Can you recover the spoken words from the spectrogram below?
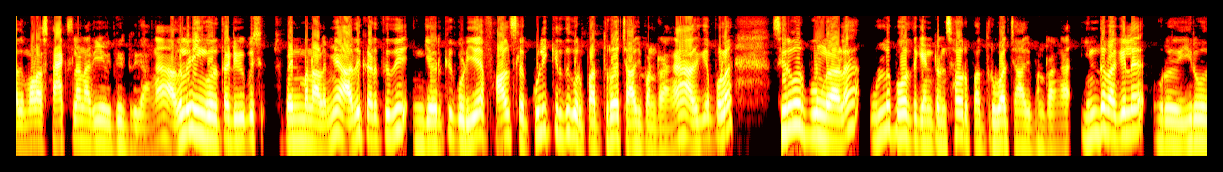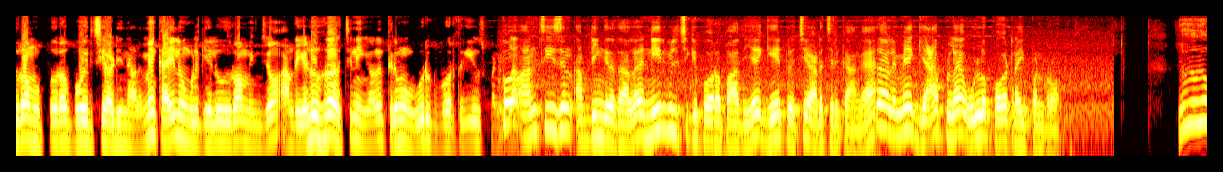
அது போல ஸ்நாக்ஸ்லாம் நிறைய வித்துட்டு இருக்காங்க. அதில் நீங்கள் ஒரு தேர்ட்டி ருபீஸ் ஸ்பெண்ட் பண்ணாலுமே அதுக்கு அடுத்தது இங்கே இருக்கக்கூடிய ஃபால்ஸில் குளிக்கிறதுக்கு ஒரு பத்து ரூபா சார்ஜ் பண்ணுறாங்க அதுக்கே போல் சிறுவர் பூங்காவில் உள்ளே போகிறதுக்கு என்ட்ரன்ஸாக ஒரு பத்து ரூபா சார்ஜ் பண்ணுறாங்க இந்த வகையில் ஒரு இருபது ரூபா முப்பது ரூபா போயிடுச்சு அப்படின்னாலுமே கையில் உங்களுக்கு எழுபது ரூபா மிஞ்சும். அந்த எழுபது ரூபா வச்சு நீங்கள் வந்து திரும்ப ஊருக்கு போகிறதுக்கு யூஸ் பண்ணிக்கலாம். அன்சீசன் அப்படிங்கிறதால நீர்வீழ்ச்சிக்கு போகிற பாதையை கேட் வச்சு அடைச்சிருக்காங்க. இருந்தாலுமே கேப்பில் உள்ளே போக ட்ரை பண்ணுறோம் ஐயோ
